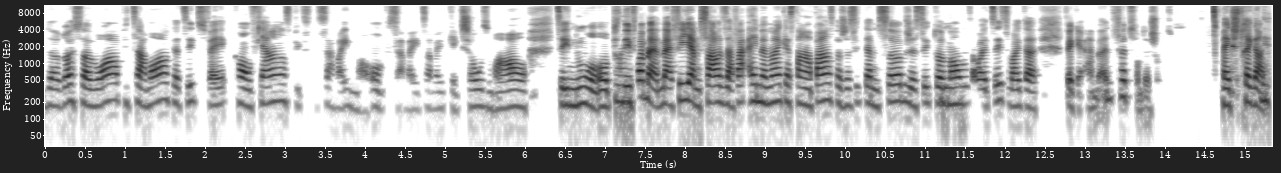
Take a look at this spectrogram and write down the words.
de, recevoir puis de savoir que, tu sais, tu fais confiance puis que ça va être bon, puis ça va être, ça va être quelque chose, wow. Tu sais, nous, puis des fois, ma, fille, elle me sort des affaires, hey, maman, qu'est-ce que t'en penses? Parce que je sais que t'aimes ça, puis je sais que tout le mm. monde, ça va être, tu sais, ça va être, euh, fait qu'elle me fait toutes sortes de choses. Fait que je suis très gâtée.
